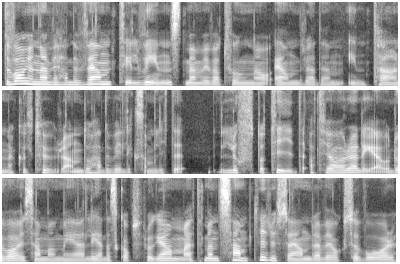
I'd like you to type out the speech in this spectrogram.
Det var ju när vi hade vänt till vinst men vi var tvungna att ändra den interna kulturen. Då hade vi liksom lite luft och tid att göra det och det var i samband med ledarskapsprogrammet. Men samtidigt så ändrade vi också vår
